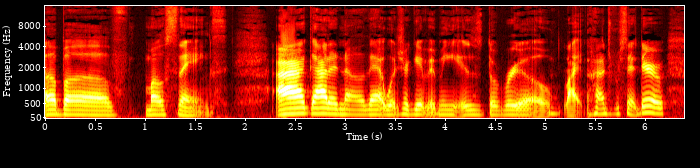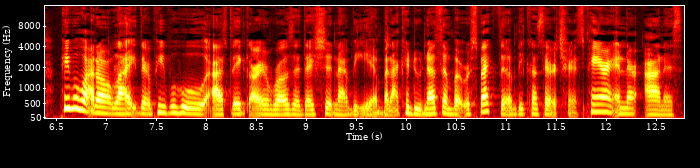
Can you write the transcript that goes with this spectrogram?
above most things. I gotta know that what you're giving me is the real, like 100%. There are people who I don't like. There are people who I think are in roles that they should not be in, but I could do nothing but respect them because they're transparent and they're honest.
